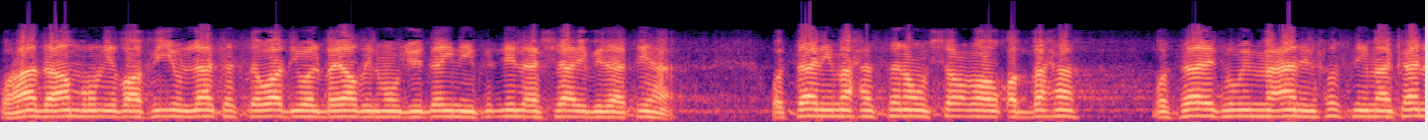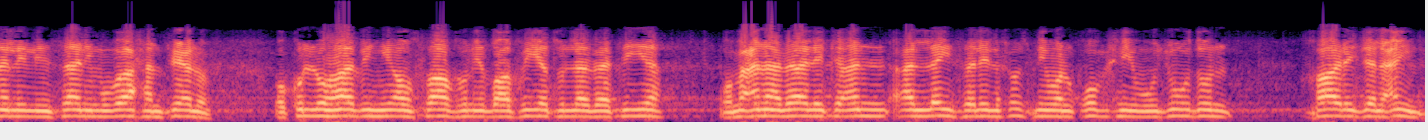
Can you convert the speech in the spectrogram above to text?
وهذا أمر إضافي لا كالسواد والبياض الموجودين للأشياء بذاتها. والثاني ما حسنه الشرع أو قبحه والثالث من معاني الحسن ما كان للإنسان مباحا فعله. وكل هذه أوصاف إضافية لا ذاتية ومعنى ذلك أن, أن ليس للحسن والقبح وجود خارج العين.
